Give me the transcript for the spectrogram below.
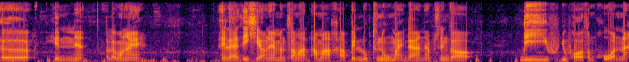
เออเห็นเนี่ยแล้วว่าไงไอ้แร่สีเขียวเนี่ยมันสามารถเอามาครับเป็นลูกธนูใหม่ได้นะครับ ซึ่งก็ดีอยู่พอสมควรนะ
